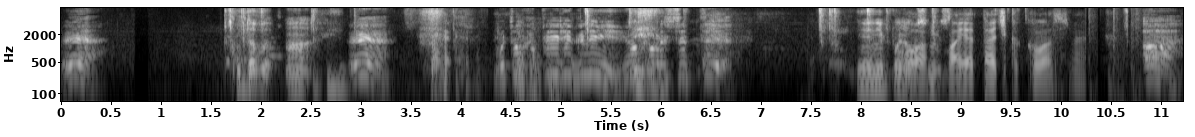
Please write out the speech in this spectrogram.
Э, Куда вы... А, э, мы только прилегли, ёпарасоте. я не понял О, смысла. моя тачка классная. А,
